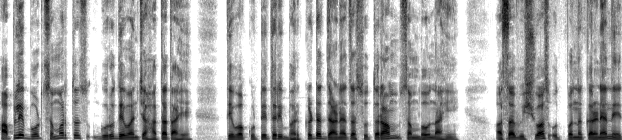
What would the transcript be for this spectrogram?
आपले बोट समर्थ गुरुदेवांच्या हातात आहे तेव्हा कुठेतरी भरकटत जाण्याचा सुतराम संभव नाही. असा विश्वास उत्पन्न करण्यानेच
